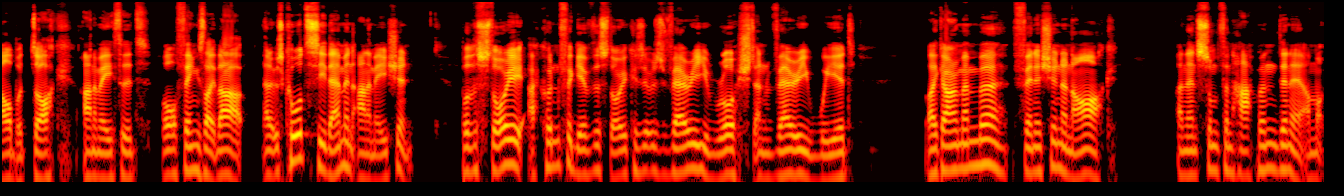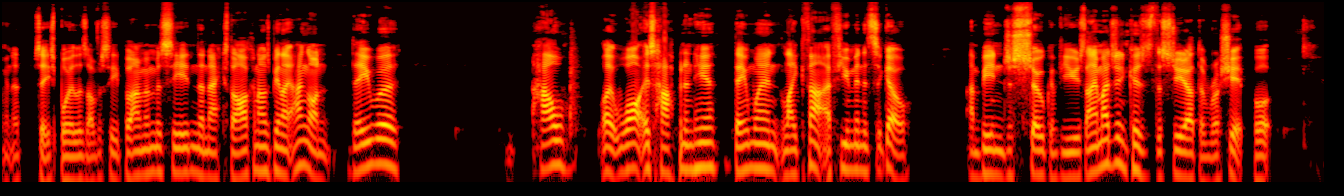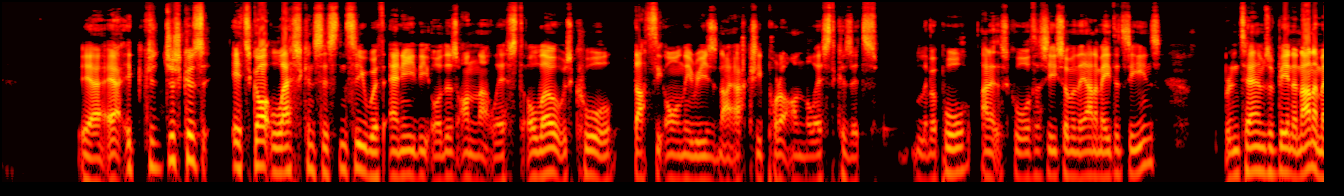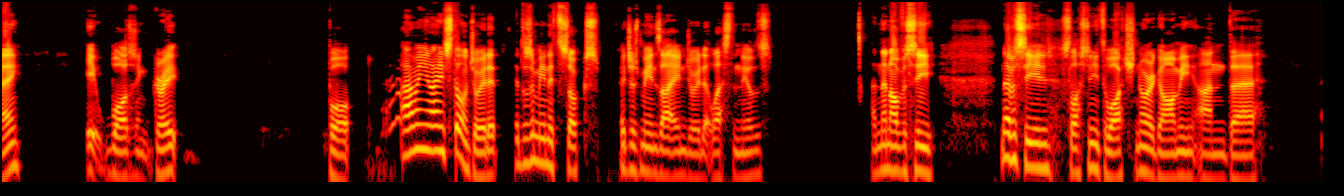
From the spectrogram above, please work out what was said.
Albert Dock animated, all things like that, and it was cool to see them in animation. But the story, I couldn't forgive the story because it was very rushed and very weird. Like I remember finishing an arc, and then something happened in it. I'm not gonna say spoilers, obviously, but I remember seeing the next arc, and I was being like, "Hang on, they were how like what is happening here? They went like that a few minutes ago." I'm being just so confused. I imagine because the studio had to rush it, but yeah, it, just because it's got less consistency with any of the others on that list. Although it was cool, that's the only reason I actually put it on the list because it's Liverpool and it's cool to see some of the animated scenes. But in terms of being an anime, it wasn't great. But I mean, I still enjoyed it. It doesn't mean it sucks. It just means I enjoyed it less than the others. And then obviously, never seen slash need to watch Noragami and uh,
